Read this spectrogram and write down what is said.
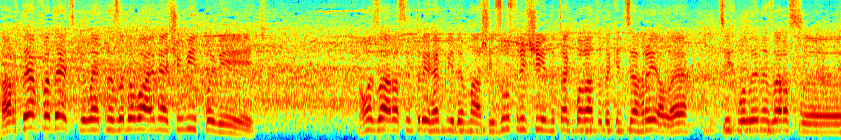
Артем Федецький ледь не забиває м'яч у відповідь. Ось зараз інтрига піде в нашій зустрічі. Не так багато до кінця гри, але ці хвилини зараз е,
